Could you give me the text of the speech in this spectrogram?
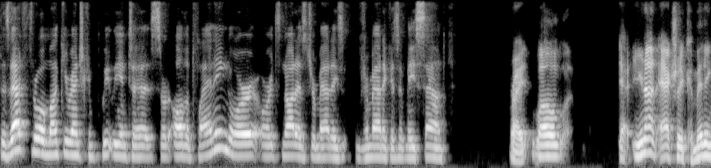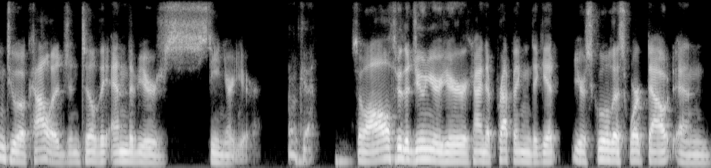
Does that throw a monkey wrench completely into sort of all the planning or or it's not as dramatic dramatic as it may sound? Right. Well yeah you're not actually committing to a college until the end of your senior year. Okay. So all through the junior year kind of prepping to get your school list worked out and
